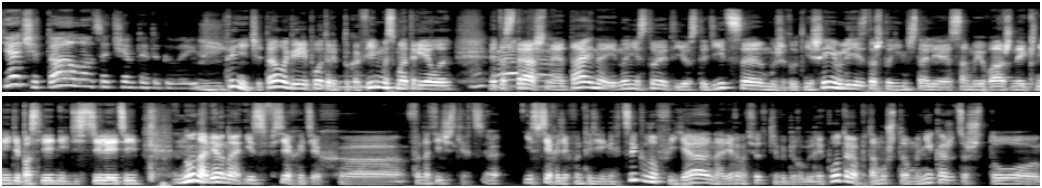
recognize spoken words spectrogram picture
Я читала, зачем ты это говоришь? Ты не читала Гарри Поттер, только фильмы смотрела. Это страшная тайна, но не стоит ее стыдиться. Мы же тут не шеем людей за то, что они не читали самые важные книги последних десятилетий. Но, наверное, из всех этих э, фантастических э, из всех этих фэнтезийных циклов я, наверное, все-таки выберу Гарри Поттера, потому что мне кажется, что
